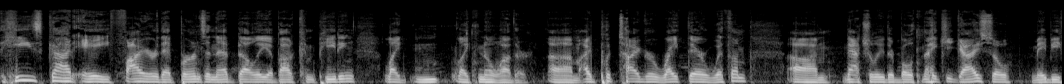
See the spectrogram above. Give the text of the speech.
he's got a fire that burns in that belly about competing like like no other. Um, I'd put Tiger right there with him. Um, naturally, they're both Nike guys, so maybe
